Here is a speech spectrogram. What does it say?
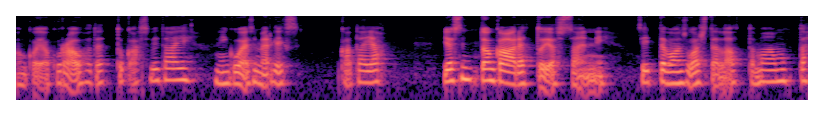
onko joku rauhoitettu kasvi tai niin kuin esimerkiksi kataja. Jos nyt on kaadettu jossain, niin sitten voin suositella ottamaan, mutta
